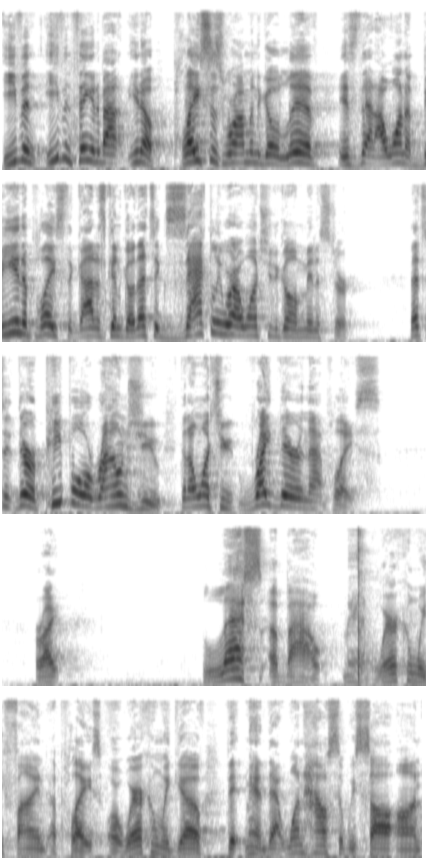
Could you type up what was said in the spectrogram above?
even, even thinking about, you know, places where I'm going to go live, is that I want to be in a place that God is going to go. That's exactly where I want you to go and minister. That's it. There are people around you that I want you right there in that place. All right? Less about, man, where can we find a place or where can we go that, man, that one house that we saw on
